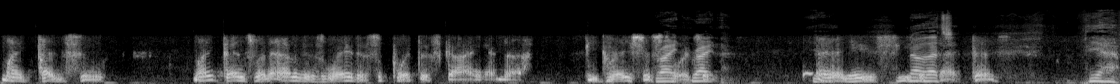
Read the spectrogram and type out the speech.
Mike Pence, who Mike Pence went out of his way to support this guy and uh, be gracious Right, towards right. him. And he's, he's No, that's- Pence. Yeah.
